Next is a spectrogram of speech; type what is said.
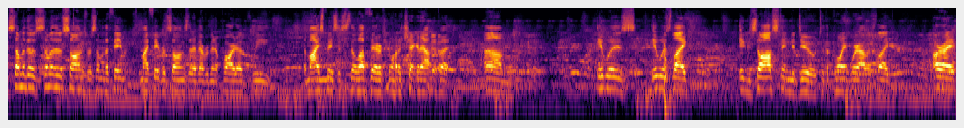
some of those some of those songs were some of the fav- my favorite songs that I've ever been a part of. We, the MySpace is still up there if you want to check it out, but. Um, it was it was like exhausting to do to the point where I was like, all right,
